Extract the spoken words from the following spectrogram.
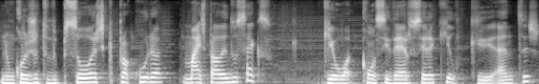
num conjunto de pessoas que procura mais para além do sexo, que eu considero ser aquilo que antes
